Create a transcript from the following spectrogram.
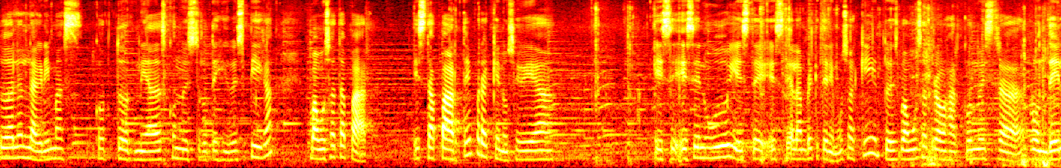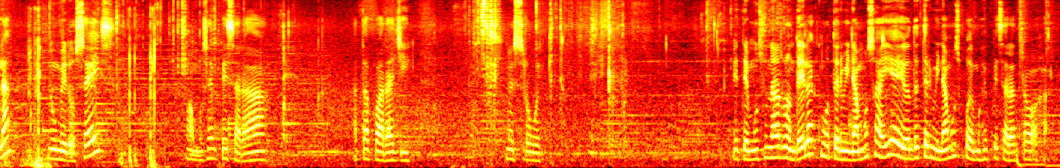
todas las lágrimas contorneadas con nuestro tejido espiga vamos a tapar esta parte para que no se vea ese, ese nudo y este, este alambre que tenemos aquí. Entonces vamos a trabajar con nuestra rondela número 6 vamos a empezar a, a tapar allí nuestro huequito. Metemos una rondela como terminamos ahí ahí donde terminamos podemos empezar a trabajar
